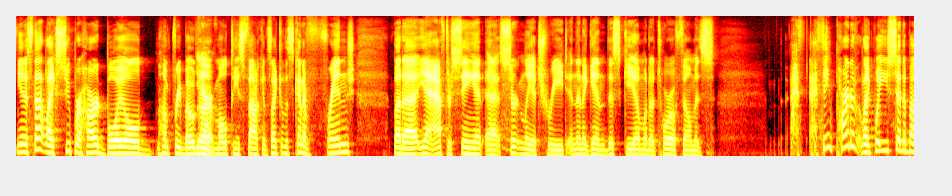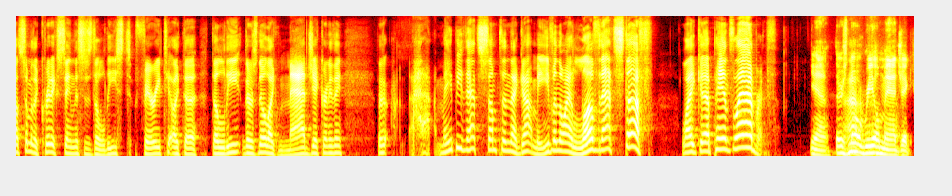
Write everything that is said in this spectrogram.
you know, it's not like super hard boiled Humphrey Bogart yeah. Maltese Falcon. It's like this kind of fringe. But uh, yeah, after seeing it, uh, certainly a treat. And then again, this Guillermo del Toro film is, I, I, think part of like what you said about some of the critics saying this is the least fairy tale, like the the least. There's no like magic or anything. There, maybe that's something that got me, even though I love that stuff, like uh, Pan's Labyrinth. Yeah, there's no real magic.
